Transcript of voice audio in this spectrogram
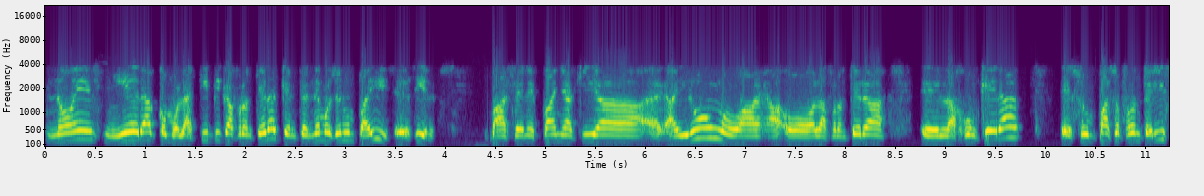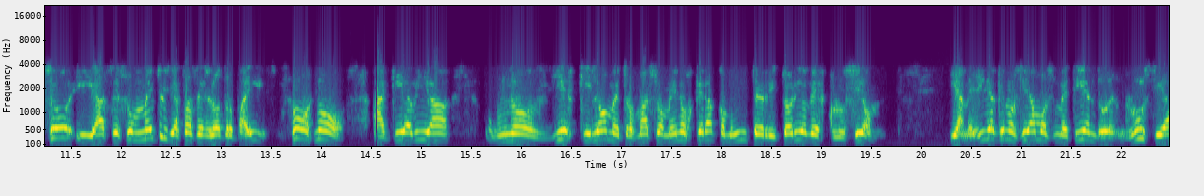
no es ni era como la típica frontera que entendemos en un país. Es decir, vas en España aquí a, Irún o a, o a la frontera en la Junquera, es un paso fronterizo y haces un metro y ya estás en el otro país. No, no, aquí había unos 10 kilómetros más o menos que era como un territorio de exclusión. Y a medida que nos íbamos metiendo en Rusia,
